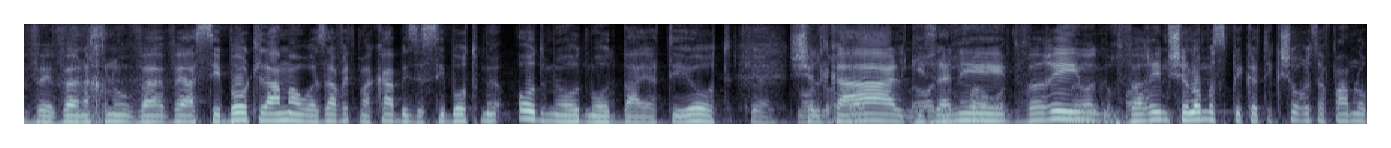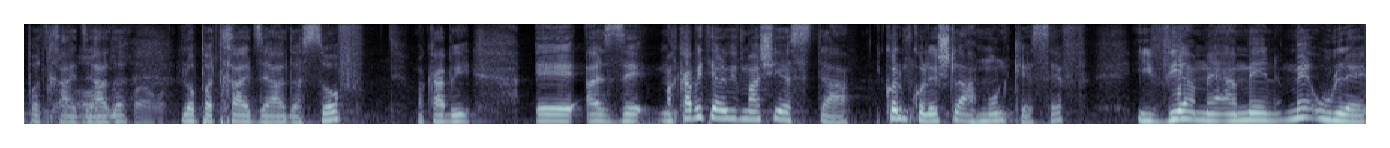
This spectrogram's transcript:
ו- ואנחנו, וה- והסיבות למה הוא עזב את מכבי זה סיבות מאוד מאוד מאוד בעייתיות. כן, של מאוד קהל, מאוד גזעני, מכוערות. דברים, מאוד. דברים שלא מספיק, התקשורת אף פעם לא פתחה את זה מאוד עד, מכוערות. לא פתחה את זה עד הסוף. מכבי, אה, אז אה, מכבי תל אביב, מה שהיא עשתה, קודם כל יש לה המון כסף, היא הביאה מאמן מעולה,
